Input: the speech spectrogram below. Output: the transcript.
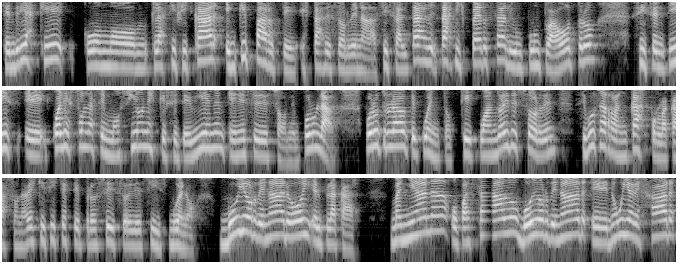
tendrías que como clasificar en qué parte estás desordenada, si saltás, estás dispersa de un punto a otro, si sentís eh, cuáles son las emociones que se te vienen en ese desorden. Por un lado. Por otro lado, te cuento que cuando hay desorden, si vos arrancás por la casa una vez que hiciste este proceso y decís, bueno, voy a ordenar hoy el placar, mañana o pasado voy a ordenar, eh, no voy a dejar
